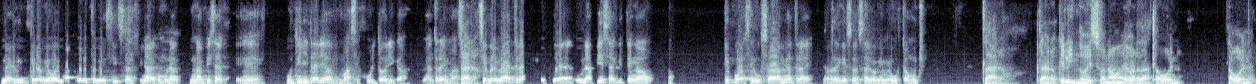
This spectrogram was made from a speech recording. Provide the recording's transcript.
Me- creo que voy más por esto que decís al final, como una, una pieza eh, utilitaria más escultórica, me atrae más. Claro. Siempre me atrae una pieza que tenga que pueda ser usada, me atrae. La verdad que eso es algo que me gusta mucho. Claro, claro, qué lindo eso, ¿no? Es verdad, está bueno. Está bueno.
